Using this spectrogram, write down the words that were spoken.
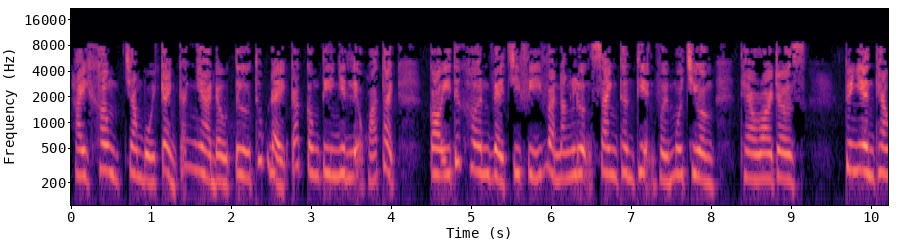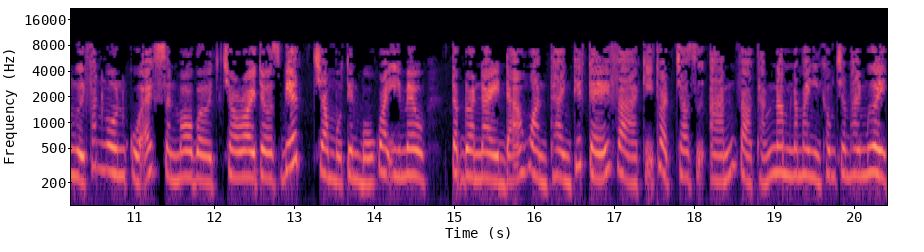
hay không trong bối cảnh các nhà đầu tư thúc đẩy các công ty nhiên liệu hóa thạch có ý thức hơn về chi phí và năng lượng xanh thân thiện với môi trường, theo Reuters. Tuy nhiên, theo người phát ngôn của ExxonMobil cho Reuters biết trong một tuyên bố qua email, tập đoàn này đã hoàn thành thiết kế và kỹ thuật cho dự án vào tháng 5 năm 2020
